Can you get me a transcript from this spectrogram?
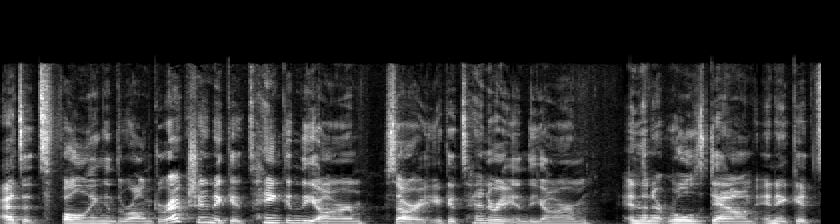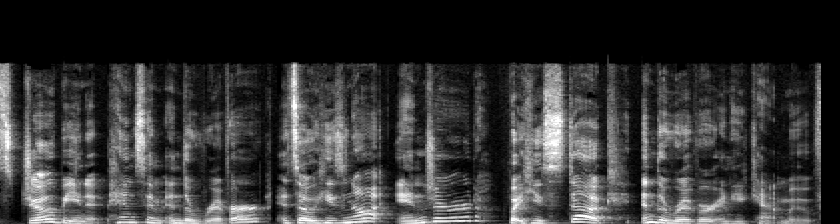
as it's falling in the wrong direction, it gets Hank in the arm. Sorry, it gets Henry in the arm. And then it rolls down and it gets Joby and it pins him in the river. And so he's not injured, but he's stuck in the river and he can't move.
